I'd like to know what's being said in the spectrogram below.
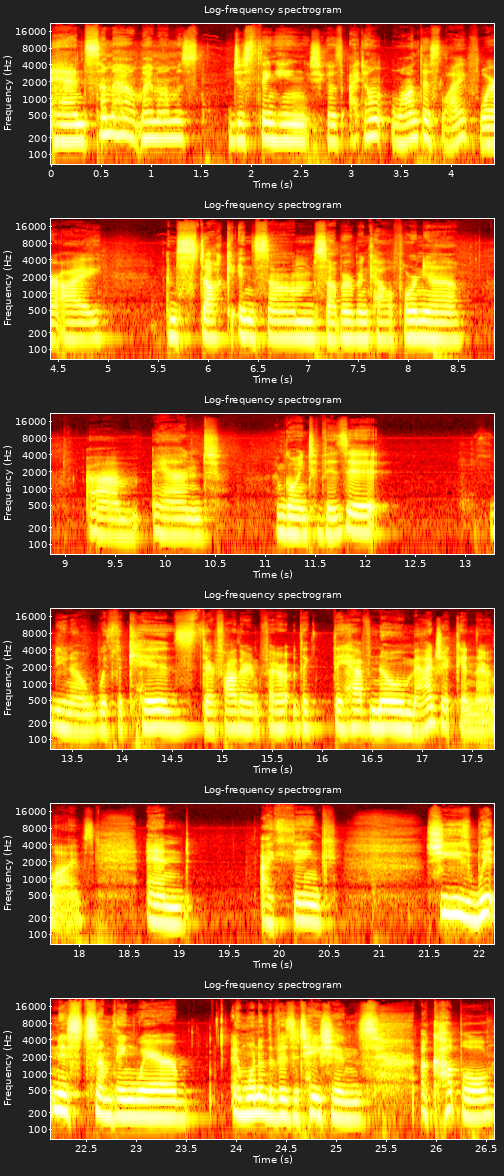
And somehow my mom was just thinking, she goes, I don't want this life where I am stuck in some suburb in California um, and I'm going to visit, you know, with the kids, their father and federal, they, they have no magic in their lives. And I think she's witnessed something where in one of the visitations a couple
